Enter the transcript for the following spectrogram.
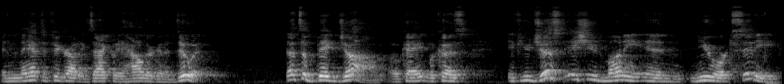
And then they have to figure out exactly how they're going to do it. That's a big job, okay? Because if you just issued money in New York City,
